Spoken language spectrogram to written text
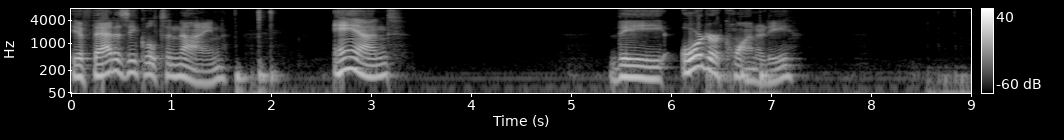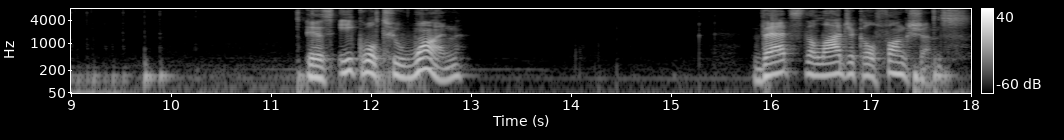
if that is equal to 9 and the order quantity is equal to 1, that's the logical functions.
